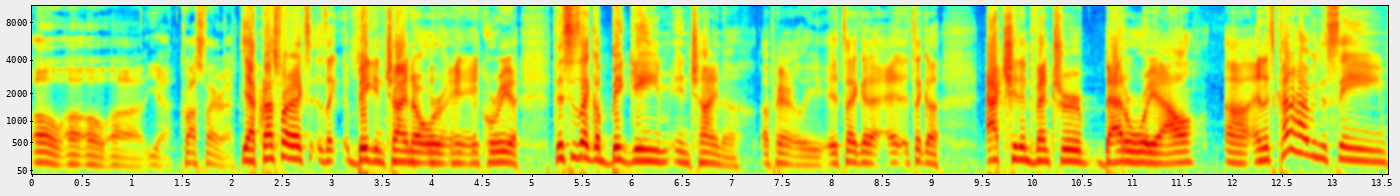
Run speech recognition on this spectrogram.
Oh, uh, oh, uh, yeah. Crossfire X. Yeah, Crossfire X is like big in China or in, in Korea. This is like a big game in China. Apparently, it's like a it's like a action adventure battle royale, uh, and it's kind of having the same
